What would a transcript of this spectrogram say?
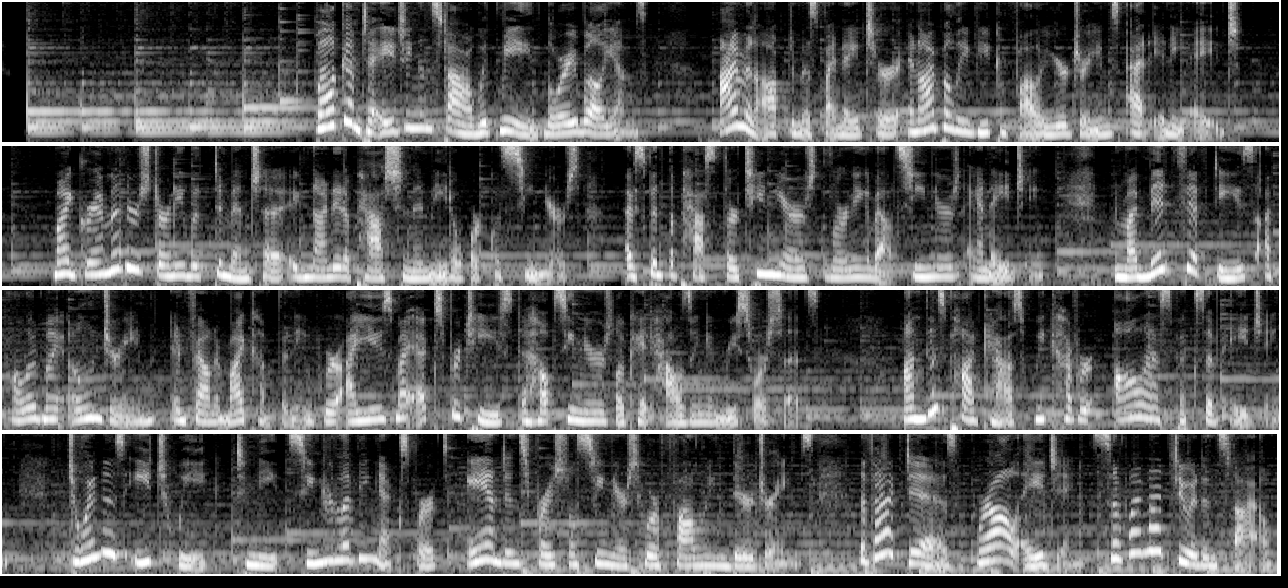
Welcome to Aging in Style with me, Lori Williams. I'm an optimist by nature, and I believe you can follow your dreams at any age. My grandmother's journey with dementia ignited a passion in me to work with seniors. I've spent the past 13 years learning about seniors and aging. In my mid 50s, I followed my own dream and founded my company where I use my expertise to help seniors locate housing and resources. On this podcast, we cover all aspects of aging. Join us each week to meet senior living experts and inspirational seniors who are following their dreams. The fact is, we're all aging, so why not do it in style?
